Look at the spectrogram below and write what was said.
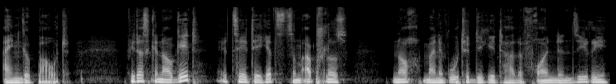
eingebaut. Wie das genau geht, erzählt dir jetzt zum Abschluss noch meine gute digitale Freundin Siri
